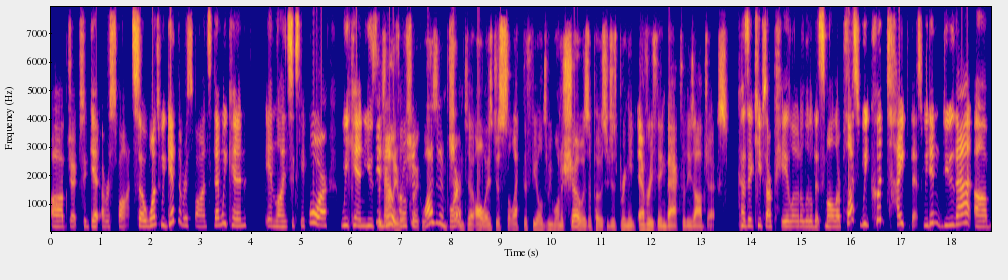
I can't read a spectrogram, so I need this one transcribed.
object to get a response. So once we get the response, then we can in line 64 we can use the Julie, real quick, why is it important to always just select the fields we want to show as opposed to just bringing everything back for these objects? Because it keeps our payload a little bit smaller. Plus, we could type this. We didn't do that. Um,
